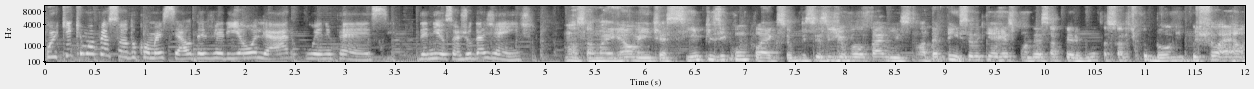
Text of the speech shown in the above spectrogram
por que, que uma pessoa do comercial deveria olhar o NPS? Denilson, ajuda a gente. Nossa, mas realmente é simples e complexo. Eu preciso de voltar nisso. Estou até pensando que ia responder essa pergunta, sorte que o Doug puxou ela.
